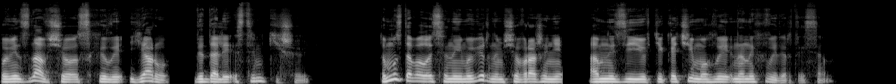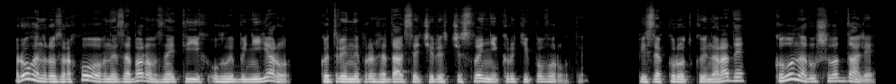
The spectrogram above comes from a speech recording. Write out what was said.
бо він знав, що схили яру дедалі стрімкішають. Тому здавалося неймовірним, що вражені амнезією втікачі могли на них видертися. Роган розраховував незабаром знайти їх у глибині яру, котрий не проглядався через численні круті повороти. Після короткої наради колона рушила далі,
